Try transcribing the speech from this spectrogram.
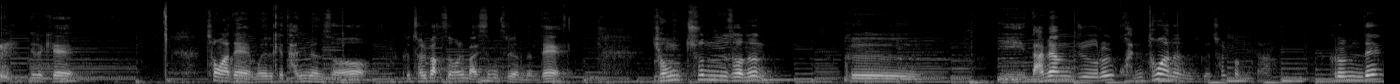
이렇게 청와대 뭐 이렇게 다니면서 그 절박성을 말씀드렸는데 경춘선은 그 이 남양주를 관통하는 그 철도입니다. 그런데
